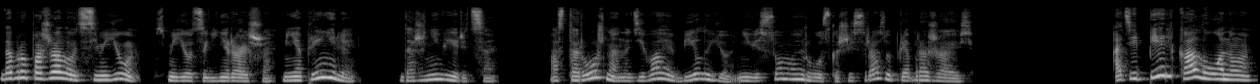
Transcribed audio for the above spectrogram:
«Добро пожаловать в семью!» – смеется генеральша. «Меня приняли?» Даже не верится. Осторожно надеваю белую, невесомую роскошь и сразу преображаюсь. «А теперь колонну!»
